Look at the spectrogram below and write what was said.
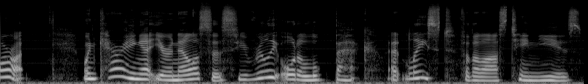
Alright, when carrying out your analysis, you really ought to look back, at least for the last 10 years.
